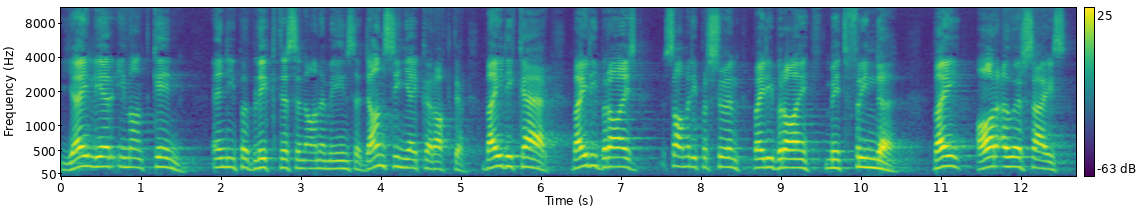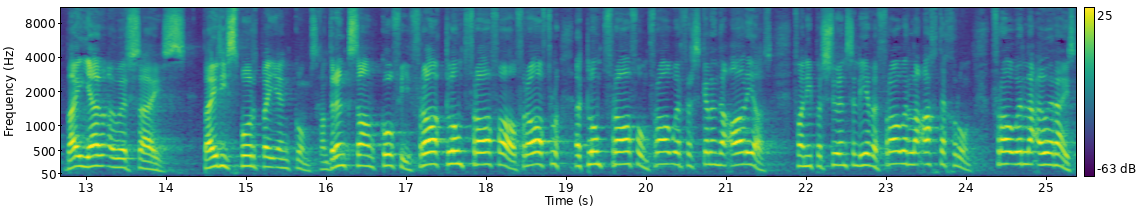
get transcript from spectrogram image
Jy leer iemand ken in die publiek tussen ander mense, dan sien jy karakter by die kerk, by die braai saam met die persoon, by die braai met vriende, by haar ouers se huis, by jou ouers se huis by die sportbyeenkoms, gaan drink saam koffie, vra klomp vrae vir haar, vra 'n klomp vrae vir hom, vra oor verskillende areas van die persoon se lewe, vra oor hulle agtergrond, vra oor hulle ouerhuis,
